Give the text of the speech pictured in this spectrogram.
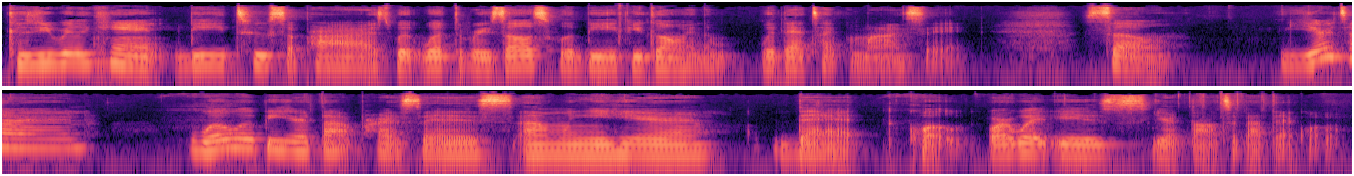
Because you really can't be too surprised with what the results will be if you go in with that type of mindset. So, your turn. What would be your thought process um, when you hear that quote? Or what is your thoughts about that quote?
